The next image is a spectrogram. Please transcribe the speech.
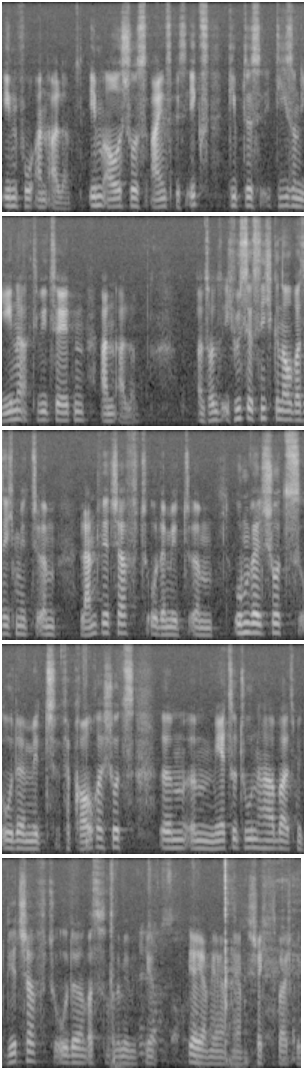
Info an alle. Im Ausschuss 1 bis x gibt es diese und jene Aktivitäten an alle. Ansonsten, ich wüsste jetzt nicht genau, was ich mit ähm, Landwirtschaft oder mit ähm, Umweltschutz oder mit Verbraucherschutz mehr zu tun habe als mit Wirtschaft oder was. Oder mit, ja. Ja, ja, ja, ja. schlechtes Beispiel.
